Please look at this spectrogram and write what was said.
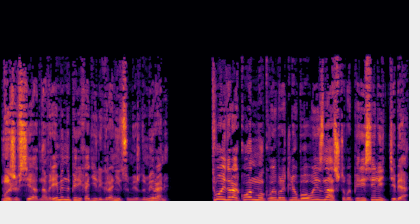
Мы же все одновременно переходили границу между мирами. Твой дракон мог выбрать любого из нас, чтобы переселить тебя.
